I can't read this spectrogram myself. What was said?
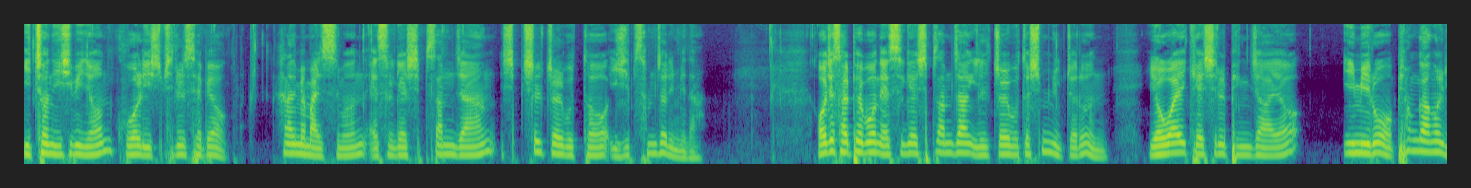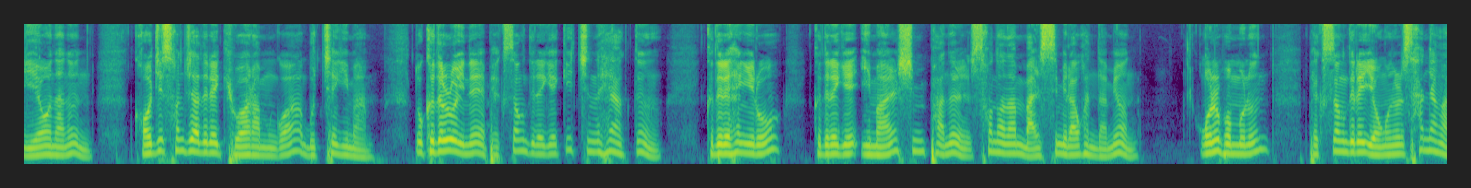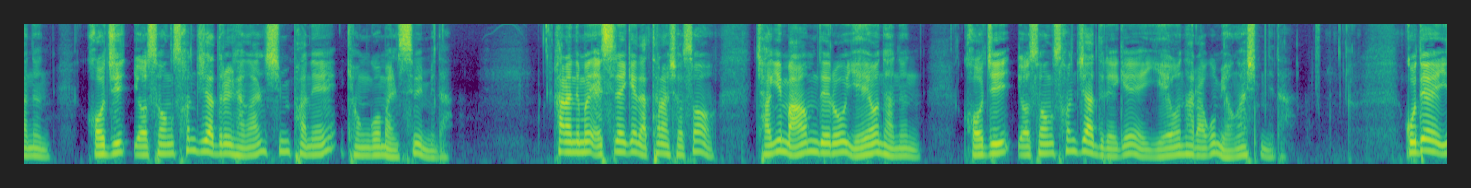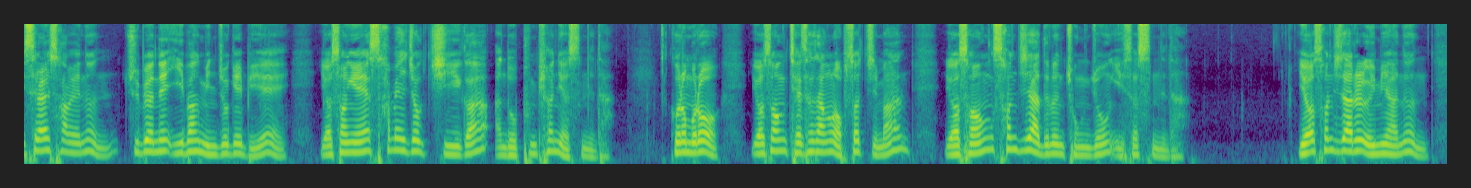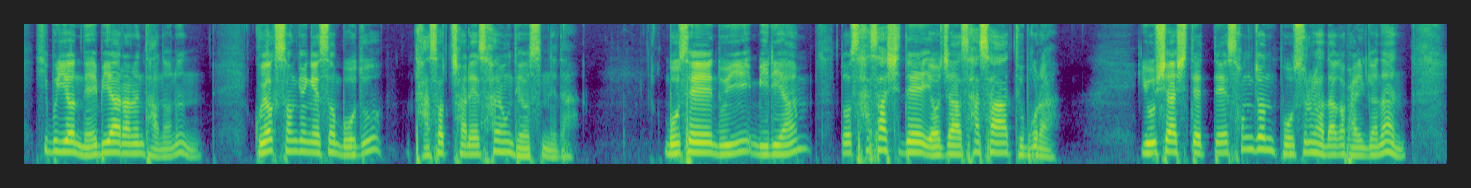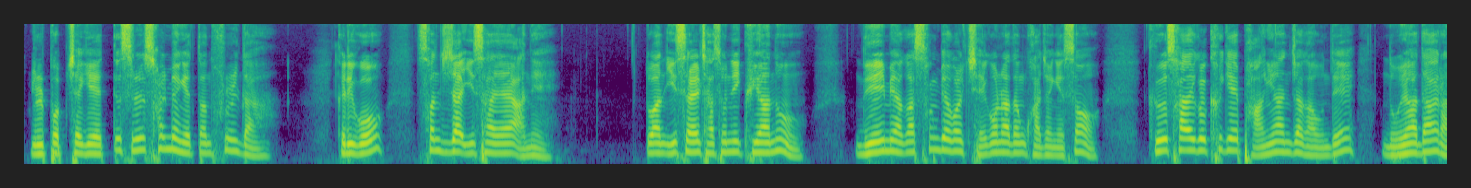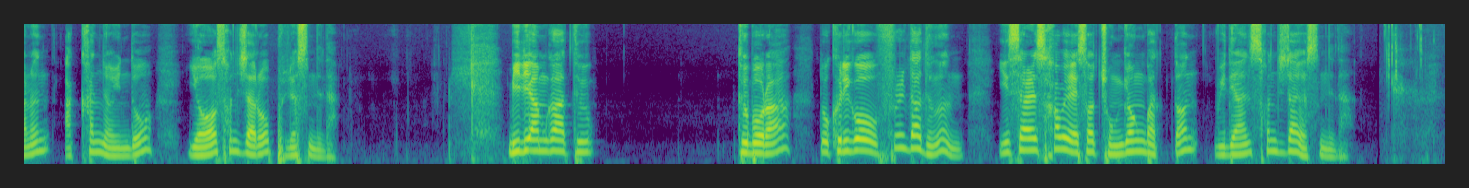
2022년 9월 27일 새벽 하나님의 말씀은 에스겔 13장 17절부터 23절입니다. 어제 살펴본 에스겔 13장 1절부터 16절은 여호와의 계시를 빙자하여 임의로 평강을 예언하는 거짓 선지자들의 교활함과 무책임함, 또 그들로 인해 백성들에게 끼치는 해악 등 그들의 행위로 그들에게 임할 심판을 선언한 말씀이라고 한다면 오늘 본문은 백성들의 영혼을 사냥하는 거짓 여성 선지자들을 향한 심판의 경고 말씀입니다. 하나님은 에스겔에게 나타나셔서 자기 마음대로 예언하는 거짓 여성 선지자들에게 예언하라고 명하십니다. 고대 이스라엘 사회는 주변의 이방 민족에 비해 여성의 사회적 지위가 높은 편이었습니다. 그러므로 여성 제사장은 없었지만 여성 선지자들은 종종 있었습니다. 여 선지자를 의미하는 히브리어 네비아라는 단어는 구약 성경에서 모두 다섯 차례 사용되었습니다. 모세의 누이 미리암, 또 사사 시대의 여자 사사 드보라, 요시아 시대 때 성전 보수를 하다가 발견한 율법책의 뜻을 설명했던 훌다, 그리고 선지자 이사야의 아내, 또한 이스라엘 자손이 귀한 후 느헤미야가 성벽을 재건하던 과정에서 그 사역을 크게 방해한 자 가운데 노야다라는 악한 여인도 여 선지자로 불렸습니다. 미리암과 드, 드보라 또 그리고 훌다 등은 이스라엘 사회에서 존경받던 위대한 선지자였습니다.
